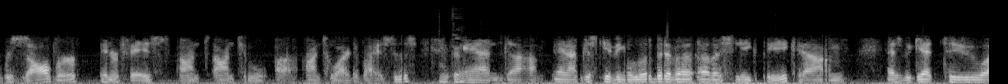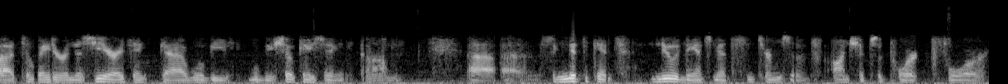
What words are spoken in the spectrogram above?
resolver interface on, onto uh, onto our devices. Okay. And um, and I'm just giving a little bit of a of a sneak peek. Um, as we get to uh, to later in this year, I think uh, we'll be we'll be showcasing um, uh, uh, significant new advancements in terms of on-chip support for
